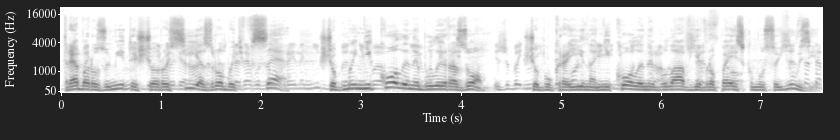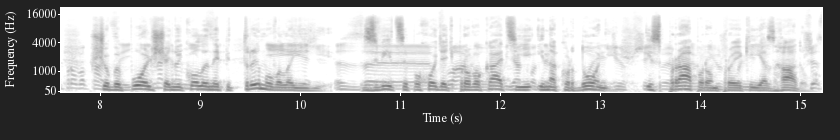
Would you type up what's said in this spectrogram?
Треба розуміти, що Росія зробить все, щоб ми ніколи не були разом, щоб Україна ніколи не була в Європейському Союзі, щоб Польща ніколи не підтримувала її. Звідси походять провокації і на кордоні, і з прапором, про який я згадував.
